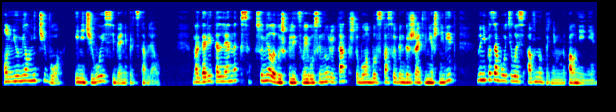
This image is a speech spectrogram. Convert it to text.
Он не умел ничего и ничего из себя не представлял. Маргарита Леннокс сумела вышкалить своего сынулю так, чтобы он был способен держать внешний вид, но не позаботилась о внутреннем наполнении.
